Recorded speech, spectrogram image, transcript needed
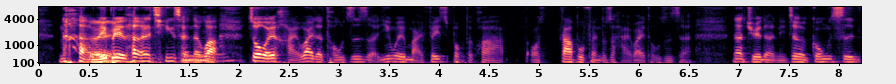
那违背他们的精神的话，嗯作为海外的投资者，因为买 Facebook 的话，我大部分都是海外投资者，那觉得你这个公司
